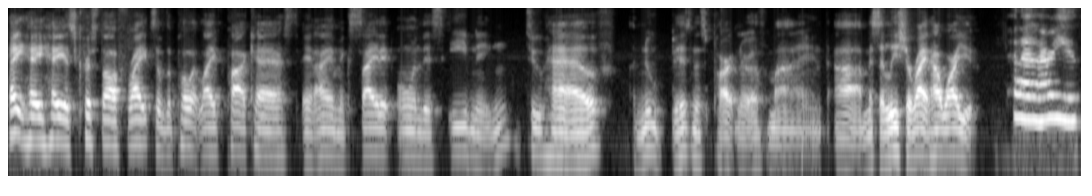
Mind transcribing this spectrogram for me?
Hey, hey, hey, it's Christoph Wrights of the Poet Life Podcast, and I am excited on this evening to have a new business partner of mine, uh, Miss Alicia Wright. How are you? Hello, how are you?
